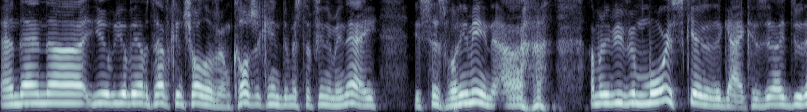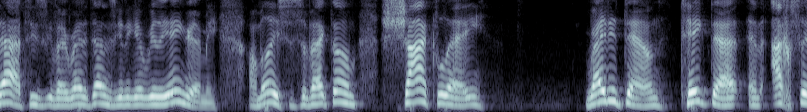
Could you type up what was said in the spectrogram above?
and then uh, you you'll be able to have control over him. Kolsha came to Mr. Finamine. He says, "What do you mean? Uh, I'm going to be even more scared of the guy because if I do that, he's, if I write it down, he's going to get really angry at me." Amalei says, "Back to him, shakle." Write it down, take that, and achse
